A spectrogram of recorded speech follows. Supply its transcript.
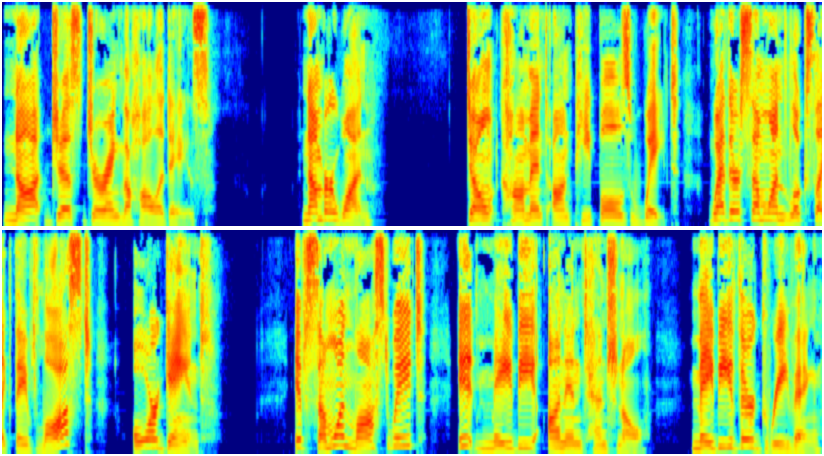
not just during the holidays. Number one, don't comment on people's weight, whether someone looks like they've lost or gained. If someone lost weight, it may be unintentional. Maybe they're grieving.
